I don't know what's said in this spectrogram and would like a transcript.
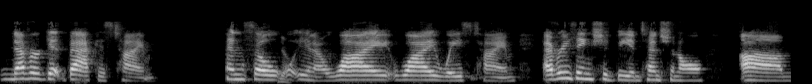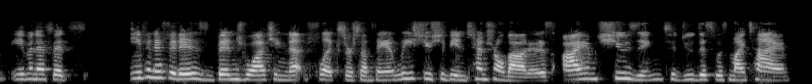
never get back is time. And so, you know, why why waste time? Everything should be intentional. Um, even if it's even if it is binge watching Netflix or something, at least you should be intentional about it. Is I am choosing to do this with my time,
